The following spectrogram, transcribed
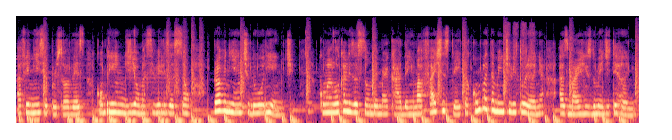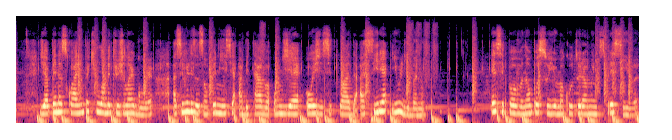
A Fenícia, por sua vez, compreendia uma civilização proveniente do Oriente, com a localização demarcada em uma faixa estreita completamente litorânea às margens do Mediterrâneo. De apenas 40 quilômetros de largura, a civilização fenícia habitava onde é hoje situada a Síria e o Líbano. Esse povo não possuía uma cultura muito expressiva.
